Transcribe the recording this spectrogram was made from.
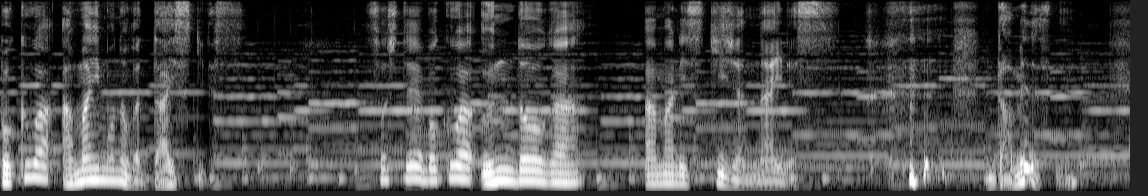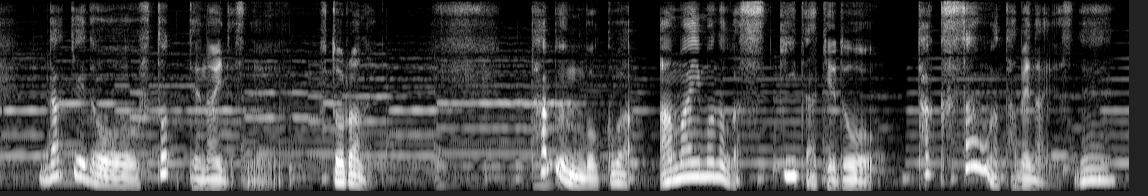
僕は甘いものが大好きです。そして僕は運動があまり好きじゃないです。ダメですね。だけど太ってないですね。太らない。多分僕は甘いものが好きだけどたくさんは食べないですね。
